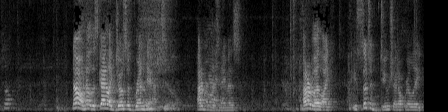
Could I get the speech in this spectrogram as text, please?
yourself? No, no, this guy like Joseph Brendant. I don't remember his name is. I don't really like. He's such a douche. I don't really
